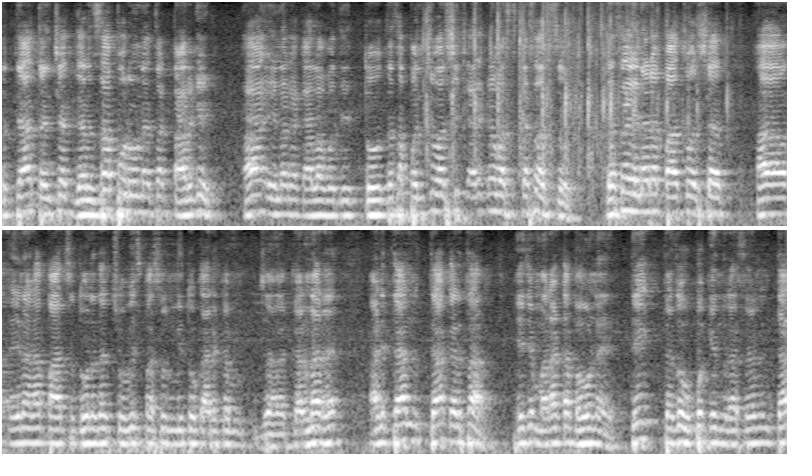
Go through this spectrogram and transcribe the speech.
तर त्या त्यांच्या गरजा पुरवण्याचा टार्गेट हा येणाऱ्या कालावधीत तो जसा पंचवार्षिक कार्यक्रम कसा असतो तसा येणाऱ्या पाच वर्षात हा येणारा पाच दोन हजार चोवीसपासून मी तो कार्यक्रम ज- करणार आहे. आणि त्या त्याकरता हे जे मराठा भवन आहे ते त्याचं उपकेंद्र असेल. आणि त्या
